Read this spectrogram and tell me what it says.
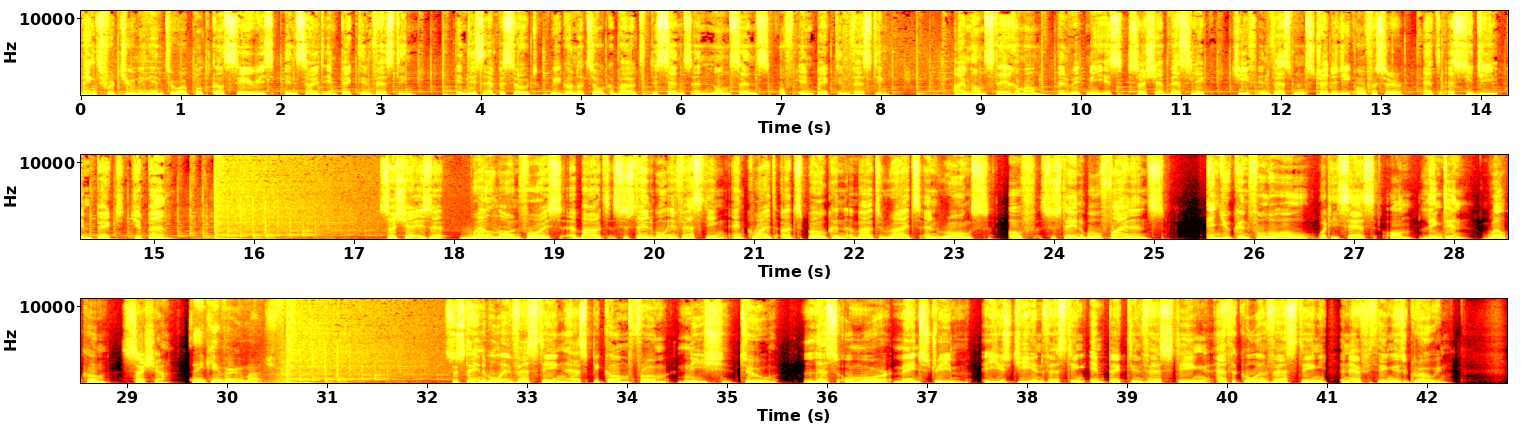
Thanks for tuning in to our podcast series Inside Impact Investing. In this episode, we're going to talk about the sense and nonsense of impact investing. I'm Hans Stegeman, and with me is Sasja Beslik, Chief Investment Strategy Officer at SDG Impact Japan. Sasja is a well known voice about sustainable investing and quite outspoken about the rights and wrongs of sustainable finance. And you can follow all what he says on LinkedIn. Welcome, Sasja. Thank you very much. Sustainable investing has become from niche to less or more mainstream. ESG investing, impact investing, ethical investing, and everything is growing.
